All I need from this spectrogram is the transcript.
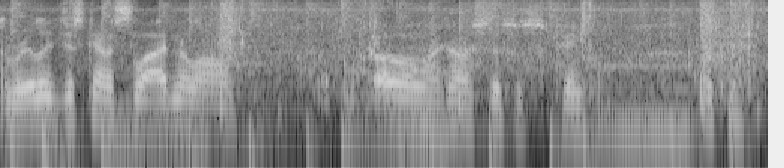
I'm really just kind of sliding along. Oh my gosh, this is painful. Okay.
